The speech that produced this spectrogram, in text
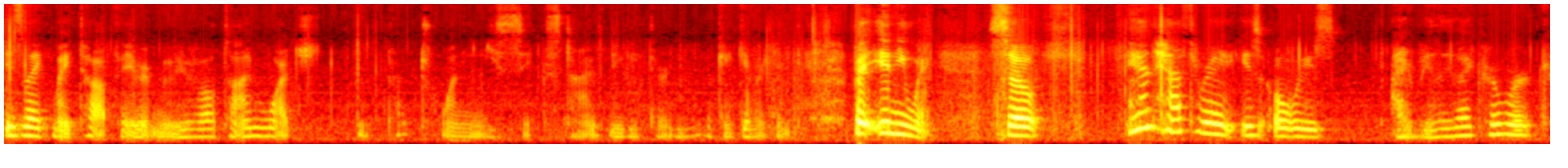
is like my top favorite movie of all time. Watched about 26 times, maybe 30. Okay, give or take. But anyway, so Anne Hathaway is always I really like her work.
